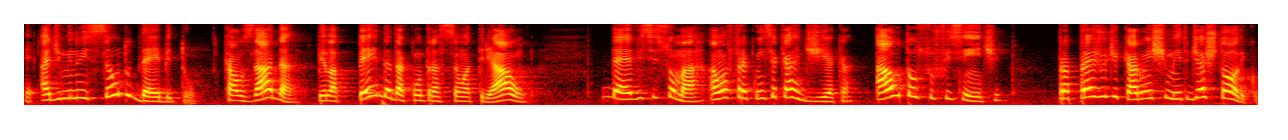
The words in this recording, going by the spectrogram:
é, a diminuição do débito causada pela perda da contração atrial deve se somar a uma frequência cardíaca alta o suficiente para prejudicar o enchimento diastólico.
